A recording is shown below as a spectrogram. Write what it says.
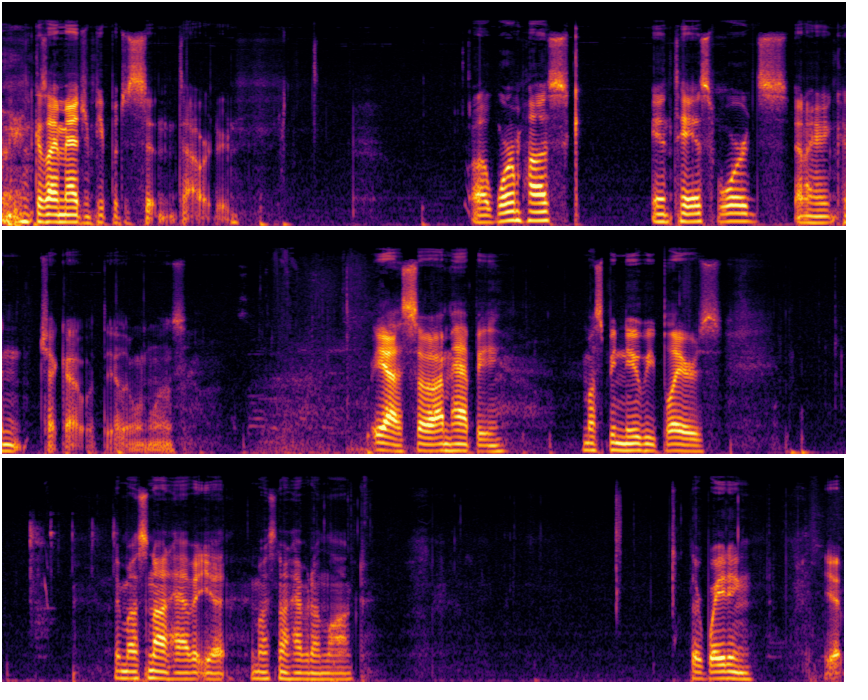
Because I imagine people just sit in the tower, dude. Uh, Worm Husk, Antaeus Wards, and I couldn't check out what the other one was. Yeah, so I'm happy. Must be newbie players. They must not have it yet. They must not have it unlocked. They're waiting. Yep.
